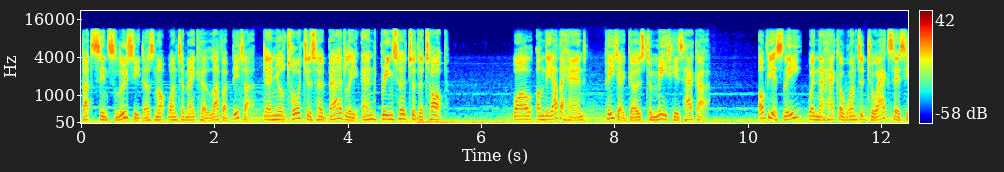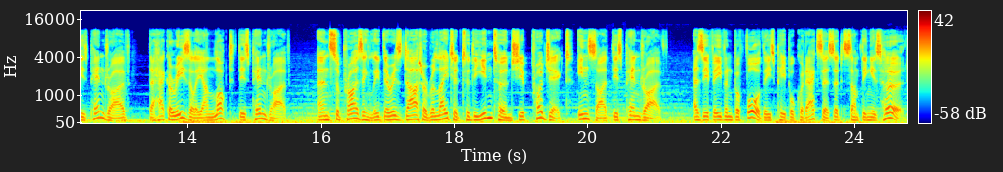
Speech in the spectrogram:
but since Lucy does not want to make her lover bitter, Daniel tortures her badly and brings her to the top. While on the other hand, Peter goes to meet his hacker. Obviously, when the hacker wanted to access his pen drive, the hacker easily unlocked this pen drive. And surprisingly, there is data related to the internship project inside this pen drive. As if even before these people could access it, something is heard.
